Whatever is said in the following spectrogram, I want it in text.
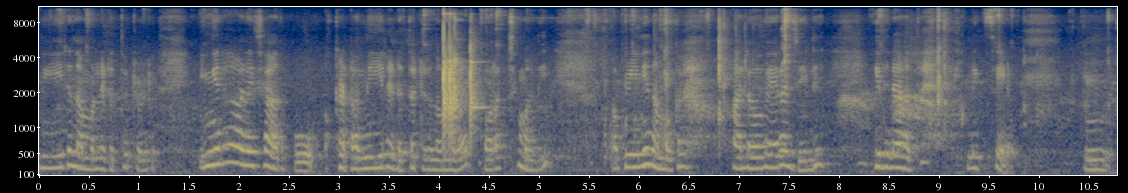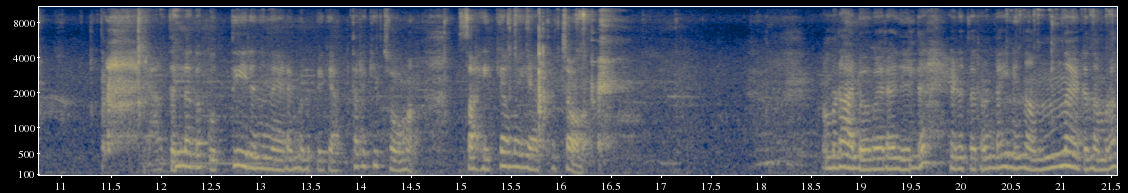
നീര് നമ്മൾ എടുത്തിട്ടുണ്ട്. ഇങ്ങനെ കാണിച്ചാൽ അത് പോവും. കേട്ടോ നീരെടുത്തിട്ടുണ്ട് നമ്മൾ കുറച്ച് മതി. അപ്പോൾ ഇനി നമുക്ക് അലോവേറ ജെല്ലി ഇതിനകത്ത് മിക്സ് ചെയ്യണം. രാത്രിയിലൊക്കെ കുത്തിയിരുന്ന് നേരം വെളുപ്പിക്കുക. അത്രയ്ക്ക് ചുമ. സഹിക്കാൻ വയ്യാത്ത ചുമ. നമ്മുടെ അലോവേറ ജെല്ല് എടുത്തിട്ടുണ്ട്. ഇനി നന്നായിട്ട് നമ്മൾ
